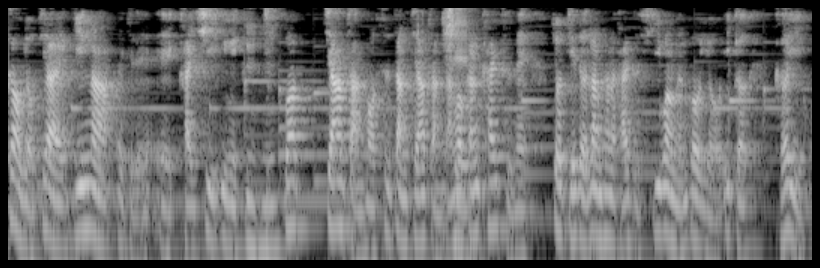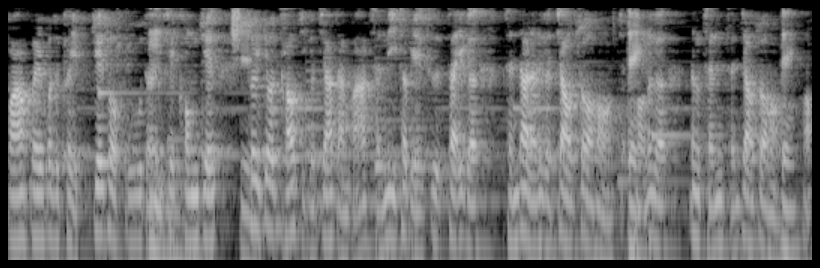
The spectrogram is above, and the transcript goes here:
教育遮诶囡仔诶一个诶开始，因为一寡家长吼视障家长，然后刚开始呢就觉得让他的孩子希望能够有一个。可以发挥或是可以接受服务的一些空间，是，所以就好几个家长把它成立，特别是在一个成大的那个教授哈，哦那个那个陈陈教授哈，对，哦，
